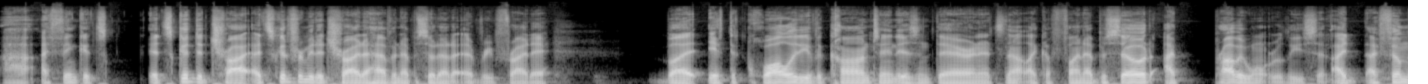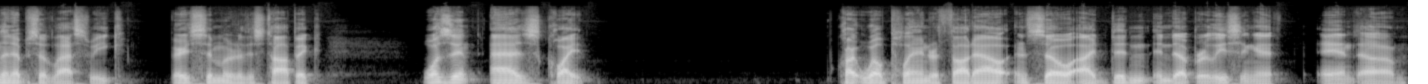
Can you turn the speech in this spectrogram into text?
uh, I think it's it's good to try. It's good for me to try to have an episode out every Friday. But if the quality of the content isn't there and it's not like a fun episode, I probably won't release it. I, I filmed an episode last week, very similar to this topic. Wasn't as quite quite well planned or thought out, and so I didn't end up releasing it. And um,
